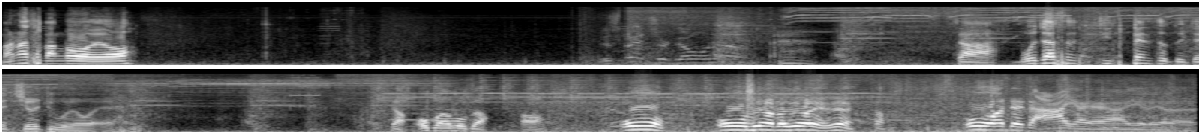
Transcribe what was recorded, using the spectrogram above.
만나서 반가워요. 자, 모자 스 디스펜서도 일단 지어주고요, 예. 야, 어, 뭐야, 뭐야. 어. 오, 오, 미안하다, 미안해, 왜. 자, 오, 안 돼, 안 돼. 아, 야, 야, 야, 야, 야.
